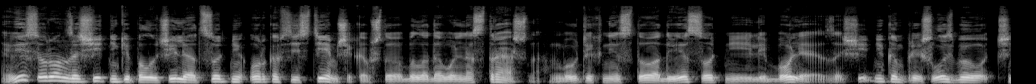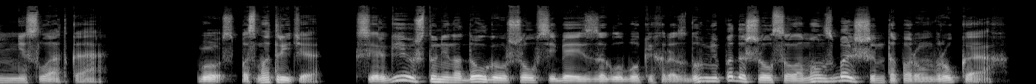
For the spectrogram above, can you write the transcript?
Весь урон защитники получили от сотни орков-системщиков, что было довольно страшно. Будь их не сто, а две сотни или более, защитникам пришлось бы очень несладко. «Босс, посмотрите!» Сергею, что ненадолго ушел в себя из-за глубоких раздумий, подошел Соломон с большим топором в руках.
